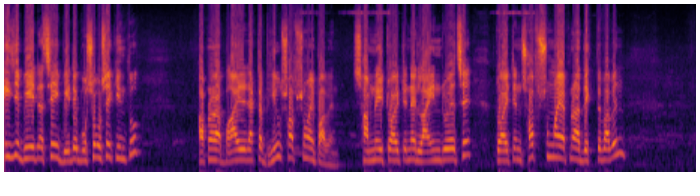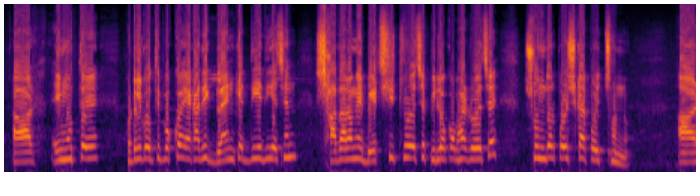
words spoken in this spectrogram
এই যে বেড আছে, এই বেডে বসে বসে কিন্তু আপনারা বাইরের একটা ভিউ সবসময় পাবেন। সামনে এই টয় ট্রেনের লাইন রয়েছে। টয় ট্রেন সবসময় আপনারা দেখতে পাবেন। আর এই মুহূর্তে হোটেল কর্তৃপক্ষ একাধিক ব্ল্যাঙ্কেট দিয়ে দিয়েছেন। সাদা রঙের বেডশিট রয়েছে পিলো কভার রয়েছে, সুন্দর, পরিষ্কার, পরিচ্ছন্ন। আর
